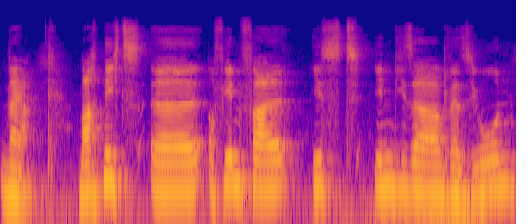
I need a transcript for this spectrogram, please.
naja, macht nichts. Äh, auf jeden Fall ist in dieser Version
